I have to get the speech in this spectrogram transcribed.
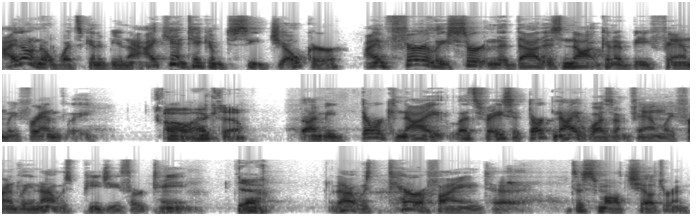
I don't know what's going to be in that. I can't take him to see Joker. I'm fairly certain that that is not going to be family friendly. Oh heck no! I mean, Dark Knight. Let's face it, Dark Knight wasn't family friendly, and that was PG thirteen Yeah, that was terrifying to to small children.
